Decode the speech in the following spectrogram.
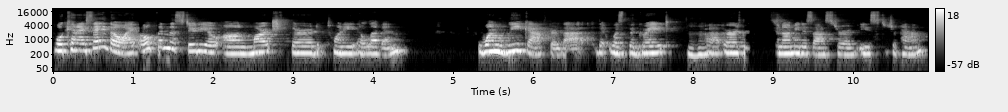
Well, can I say though, I opened the studio on March 3rd, 2011. One week after that, that was the great mm-hmm. uh, earth tsunami disaster of East Japan.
